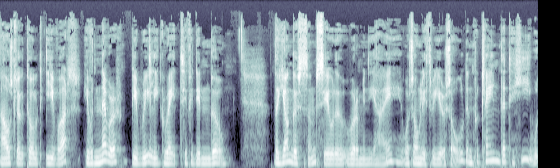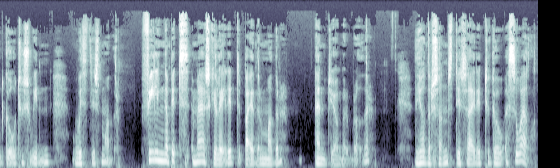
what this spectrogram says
Áslaug told Ivar he would never be really great if he didn't go. The youngest son, Sigurd Worm in the Eye, was only three years old and proclaimed that he would go to Sweden with his mother. Feeling a bit emasculated by their mother and younger brother, the other sons decided to go as well.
